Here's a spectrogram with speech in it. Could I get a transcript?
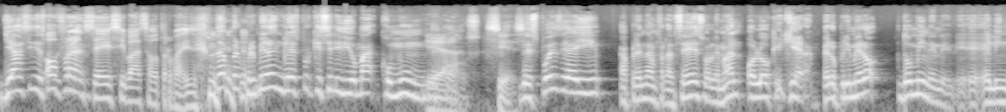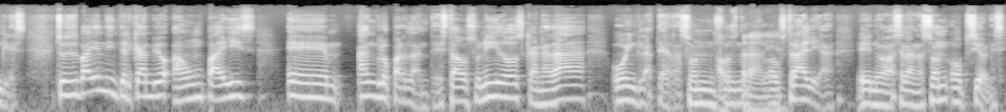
Ya si después. O francés si vas a otro país. No, pero primero inglés porque es el idioma común de todos. Sí es. Después de ahí, aprendan francés o alemán o lo que quieran. Pero primero dominen el, inglés. Entonces vayan de intercambio a un país eh, angloparlante. Estados Unidos, Canadá o Inglaterra. Son, Australia, Australia eh, Nueva Zelanda. Son opciones.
